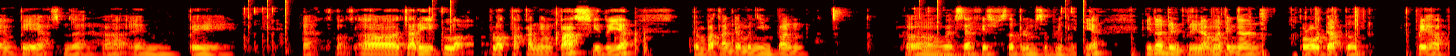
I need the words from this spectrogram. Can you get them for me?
Mp ya sebentar hmp ya. Uh, cari pelotakan yang pas gitu ya tempat anda menyimpan uh, web service sebelum sebelumnya ya kita beri nama dengan product PHP.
